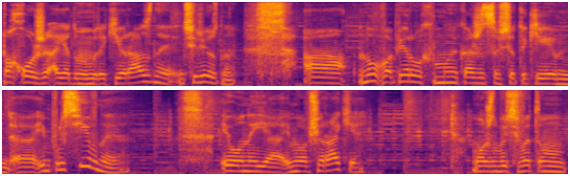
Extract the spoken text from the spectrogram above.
похожи. А я думаю, мы такие разные. Серьезно. А, ну, во-первых, мы, кажется, все-таки импульсивные. и он, и я, и мы вообще раки. Может быть, в этом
